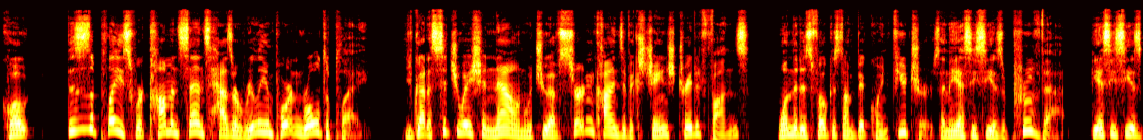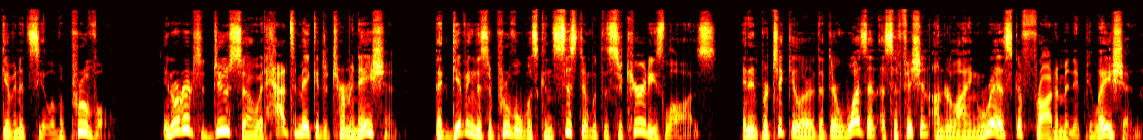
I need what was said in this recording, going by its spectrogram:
Quote, This is a place where common sense has a really important role to play. You've got a situation now in which you have certain kinds of exchange traded funds, one that is focused on Bitcoin futures, and the SEC has approved that. The SEC has given its seal of approval. In order to do so, it had to make a determination that giving this approval was consistent with the securities laws, and in particular that there wasn't a sufficient underlying risk of fraud and manipulation.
